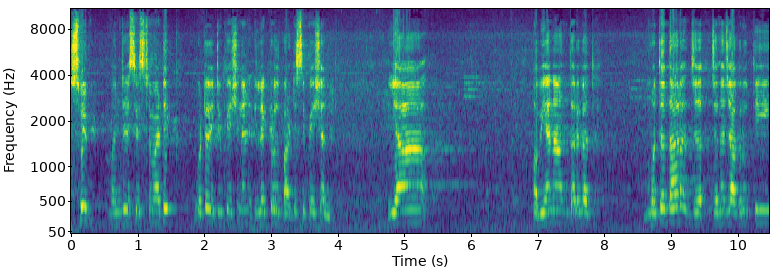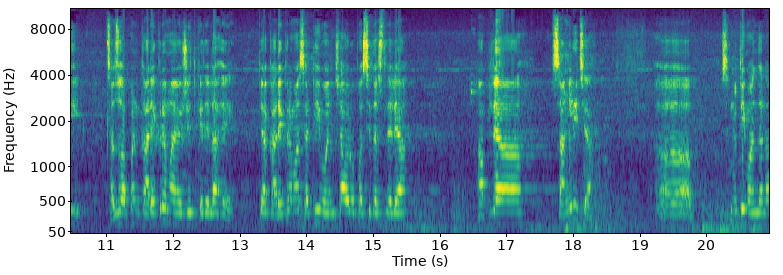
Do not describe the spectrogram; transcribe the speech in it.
स्वीप म्हणजे systematic voter education and electoral participation या अभियानाअंतर्गत मतदार ज जनजागृतीचा जो आपण कार्यक्रम आयोजित केलेला आहे त्या कार्यक्रमासाठी मंचावर उपस्थित असलेल्या आपल्या सांगलीच्या स्मृती मानधना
